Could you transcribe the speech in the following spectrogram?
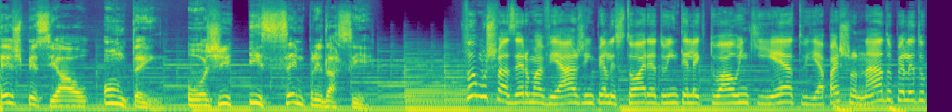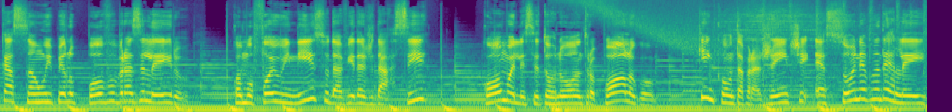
Especial Ontem, Hoje e Sempre Darcy. Vamos fazer uma viagem pela história do intelectual inquieto e apaixonado pela educação e pelo povo brasileiro. Como foi o início da vida de Darcy? Como ele se tornou antropólogo? Quem conta pra gente é Sônia Vanderlei,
